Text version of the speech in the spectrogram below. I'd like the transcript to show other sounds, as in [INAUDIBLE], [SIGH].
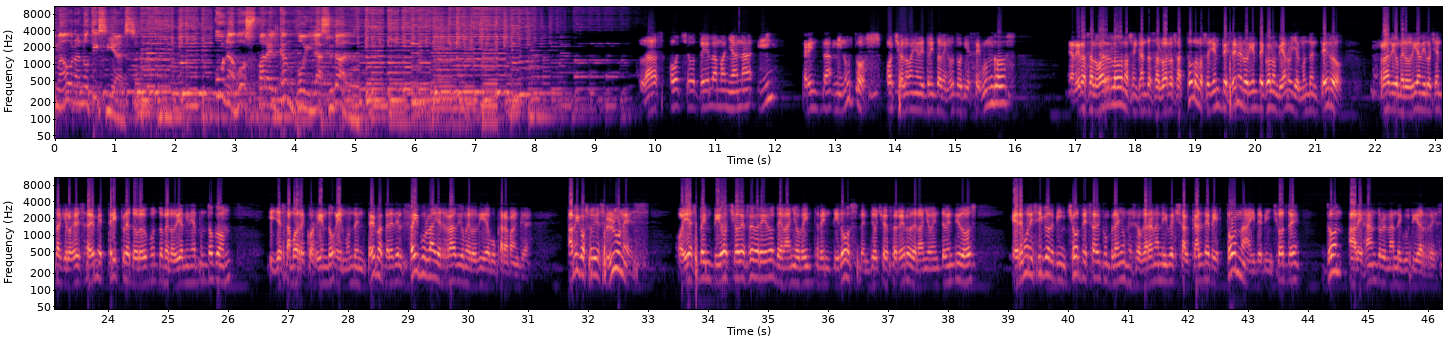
Última hora noticias. Una voz para el campo y la ciudad. Las 8 de la mañana y 30 minutos. 8 de la mañana y 30 minutos, 10 segundos. Me alegra saludarlo, nos encanta saludarlos a todos los oyentes en el oriente colombiano y el mundo entero. Radio Melodía 1080 kHz AM, www.melodialinea.com y ya estamos recorriendo el mundo entero a través del Facebook Live Radio Melodía Bucaramanga. Amigos, hoy es lunes, hoy es 28 de febrero del año 2022, 28 de febrero del año 2022. En el municipio de Pinchote está el cumpleaños nuestro gran amigo exalcalde de Tona y de Pinchote, don Alejandro Hernández Gutiérrez.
